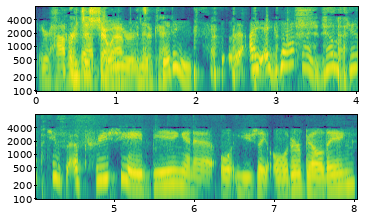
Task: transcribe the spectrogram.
you're having or just show up. in it's a okay. city. I, exactly. No, just to appreciate being in a usually older building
